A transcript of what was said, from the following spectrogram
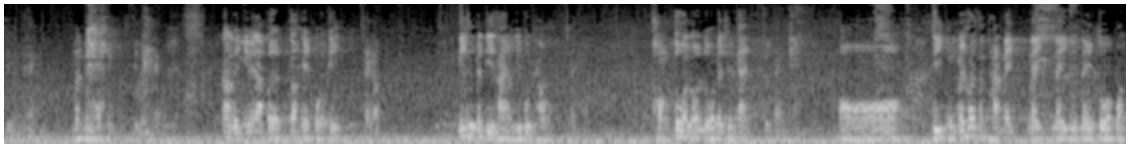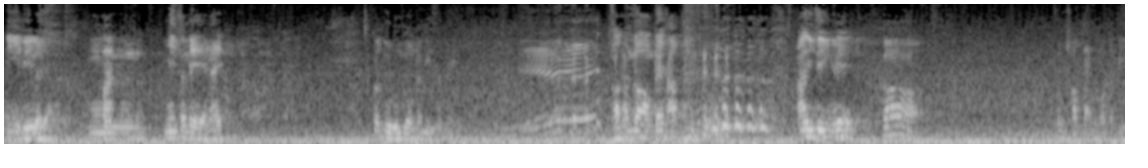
สีมันแพงมันแพงสีมันแพงอ้าวเลยมีเวลาเปิดก็เห็นปกติ ใช่ครับ นี่คือเป็นดีไซน์ของญี่ปุ่นเขาใช่ครับ ของตัวรถหรือว่าเป็นชุดแต่งชุดแต่งครับอ๋อจริงผมไม่ค่อยสันทัดในในในในตัวบอดี้นี้เลยอะมันมีเสน่ห์ยังไง ก็ดูรวมๆแล้วมีเสน่ห์ ขอทำนองด้วยครับ เอาจริงๆพี่ ก็คนชอบแต่งรถแต่พี่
